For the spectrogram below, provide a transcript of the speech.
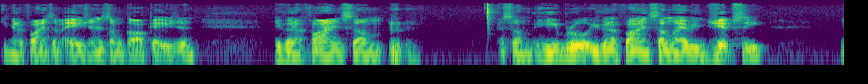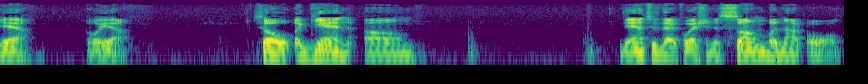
You're going to find some Asian, some Caucasian. You're going to find some some Hebrew. You're going to find some every gypsy. Yeah. Oh, yeah. So, again, um, the answer to that question is some, but not all.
